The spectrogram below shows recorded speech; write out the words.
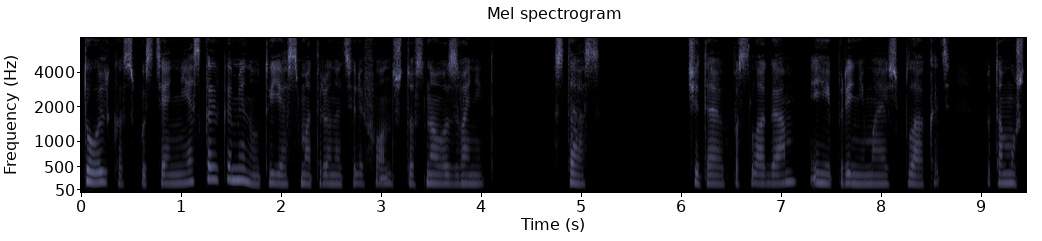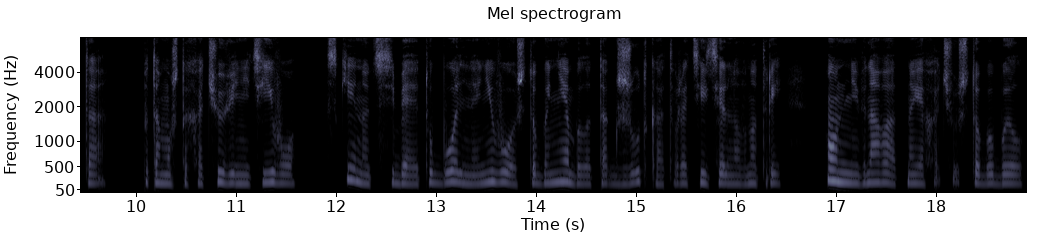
Только спустя несколько минут я смотрю на телефон, что снова звонит. «Стас, Читаю по слогам и принимаюсь плакать, потому что... потому что хочу винить его, скинуть с себя эту боль на него, чтобы не было так жутко отвратительно внутри. Он не виноват, но я хочу, чтобы был...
